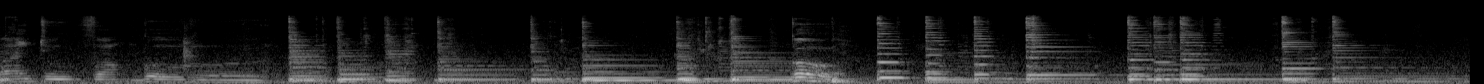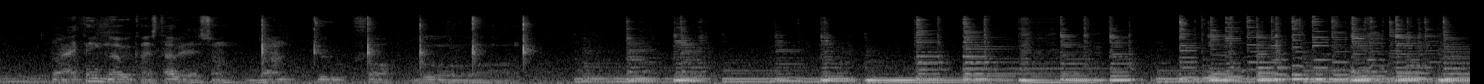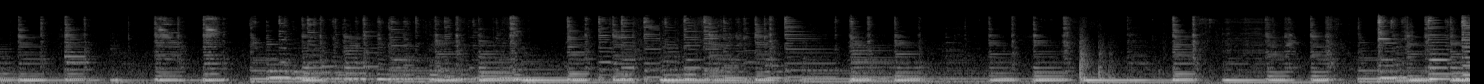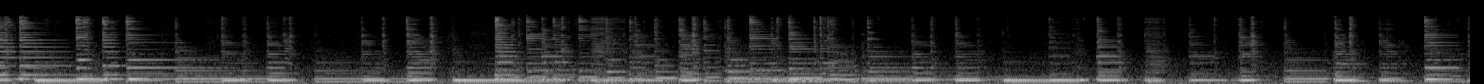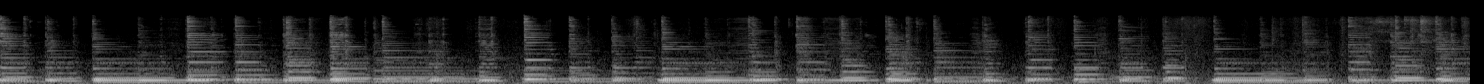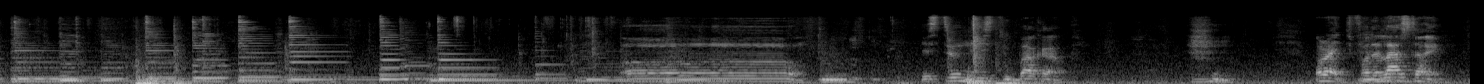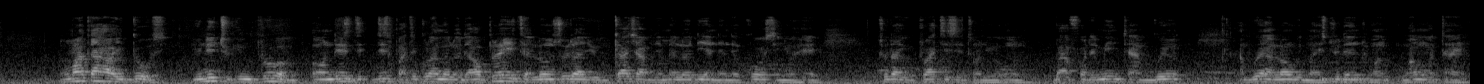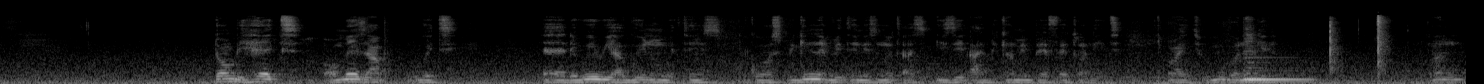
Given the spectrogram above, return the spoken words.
one, two, four, go. Go. I think now we can start with the song. Still needs to back up. All right, for the last time, no matter how it goes, you need to improve on this this particular melody. I'll play it alone so that you catch up the melody and then the chords in your head, so that you practice it on your own. But for the meantime, going, I'm going along with my student one one more time. Don't be hurt or mess up with uh, the way we are going on with things because beginning everything is not as easy as becoming perfect on it. All right, we move on again. One,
